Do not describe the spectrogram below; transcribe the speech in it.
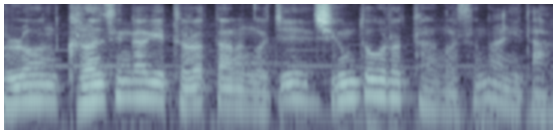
물론 그런 생각이 들었다는 거지 지금도 그렇다는 것은 아니다.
